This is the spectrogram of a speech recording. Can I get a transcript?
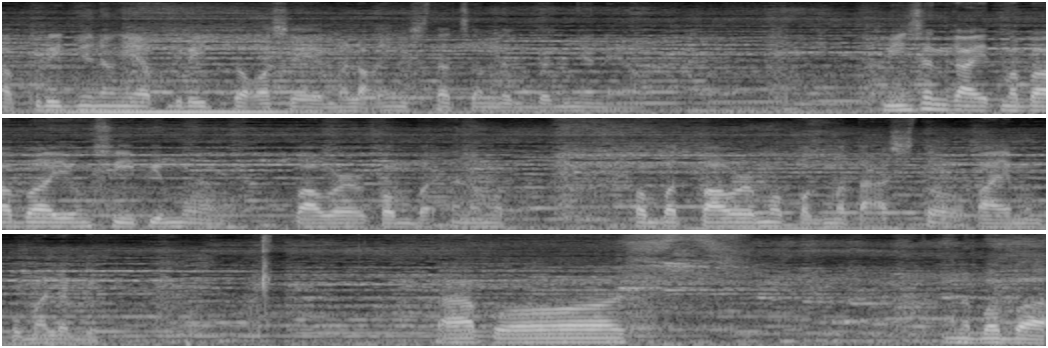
Upgrade nyo nang i-upgrade to kasi malaking stats ang dagdag niyan eh. Minsan kahit mababa yung CP mo, power combat ano mo, combat power mo pag mataas to, kaya mong pumalag eh. Tapos ano ba ba?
